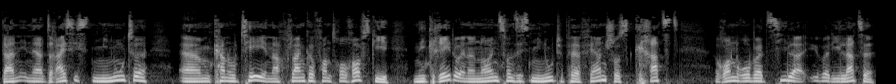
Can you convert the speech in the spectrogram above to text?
Dann in der 30. Minute ähm, Kanute nach Flanke von Trochowski, Negredo in der 29. Minute per Fernschuss kratzt Ron Robert Zieler über die Latte.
